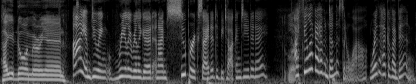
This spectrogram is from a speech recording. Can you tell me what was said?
How you doing, Marianne? I am doing really, really good, and I'm super excited to be talking to you today. Look. I feel like I haven't done this in a while. Where the heck have I been?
